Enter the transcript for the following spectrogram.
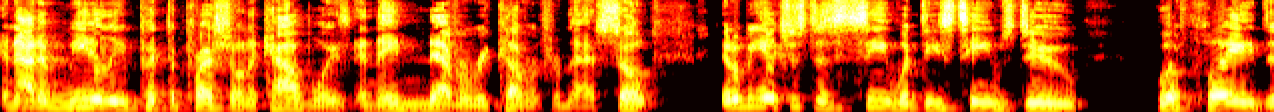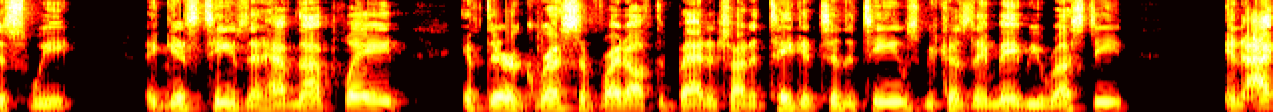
And that immediately put the pressure on the Cowboys, and they never recovered from that. So it'll be interesting to see what these teams do who have played this week against teams that have not played. If they're aggressive right off the bat and try to take it to the teams because they may be rusty. And I,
